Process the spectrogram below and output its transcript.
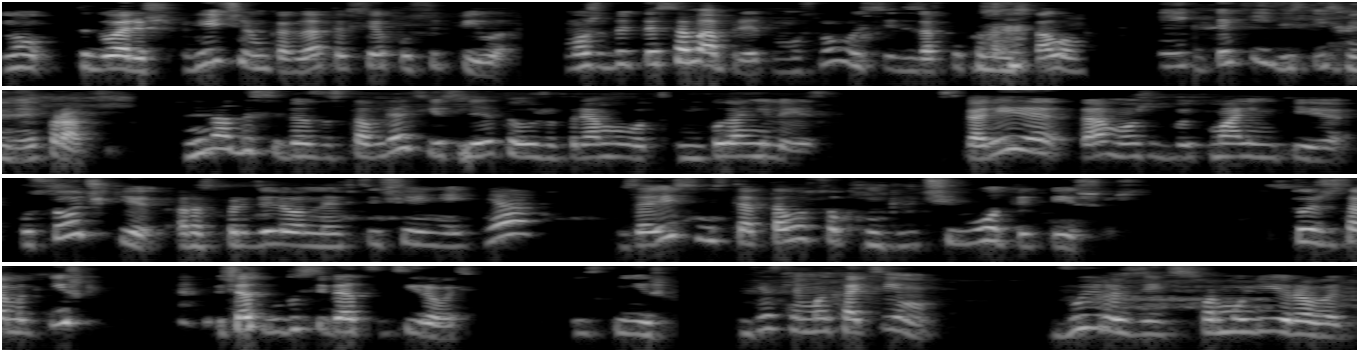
ну, ты говоришь вечером, когда ты всех усыпила. Может быть, ты сама при этом уснула, сидя за кухонным столом. И какие здесь письменные практики? Не надо себя заставлять, если это уже прямо вот никуда не лезет. Скорее, да, может быть, маленькие кусочки, распределенные в течение дня, в зависимости от того, собственно, для чего ты пишешь. В той же самой книжке Сейчас буду себя цитировать из книжки. Если мы хотим выразить, сформулировать,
